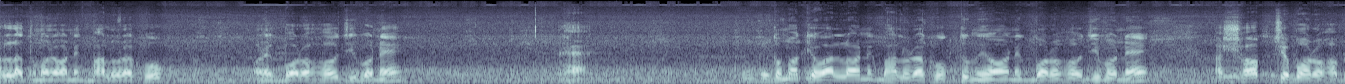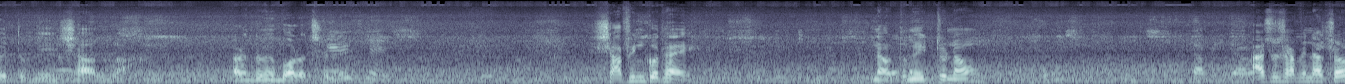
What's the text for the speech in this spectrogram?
আল্লাহ তোমার অনেক ভালো রাখুক অনেক বড় হও জীবনে হ্যাঁ তোমাকেও আল্লাহ অনেক ভালো রাখুক, তুমিও অনেক বড় হও জীবনে, আর সবচেয়ে বড় হবে তুমি ইনশাআল্লাহ, কারণ তুমি বড় ছেলে। শাফিন কোথায়? নাও, তুমি একটু নাও। আসো শাফিন, আসো।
